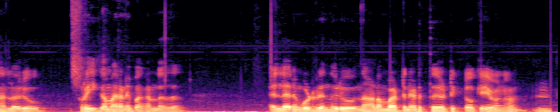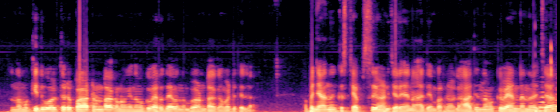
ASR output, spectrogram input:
നല്ലൊരു ഫ്രീക്കന്മാരാണ് ഇപ്പം കണ്ടത്. എല്ലാവരും കൂടി ഇന്നൊരു നാടൻ പാട്ടിനെടുത്ത് ടിക്ടോക്ക് ചെയ്യുവാണ്. നമുക്ക് ഇതുപോലത്തെ ഒരു പാട്ട് ഉണ്ടാക്കണമെങ്കിൽ നമുക്ക് വെറുതെ ഒന്നും പോയി ഉണ്ടാക്കാൻ പറ്റത്തില്ല. അപ്പം ഞാൻ നിങ്ങൾക്ക് സ്റ്റെപ്സ് കാണിച്ചു തരാം ഞാൻ ആദ്യം പറഞ്ഞ പോലെ ആദ്യം നമുക്ക് വേണ്ടതെന്ന് വെച്ചാൽ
